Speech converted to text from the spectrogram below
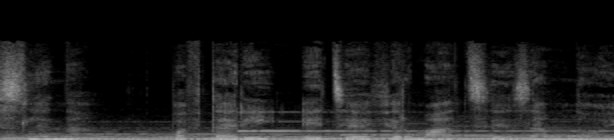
Мысленно повтори эти аффирмации за мной.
